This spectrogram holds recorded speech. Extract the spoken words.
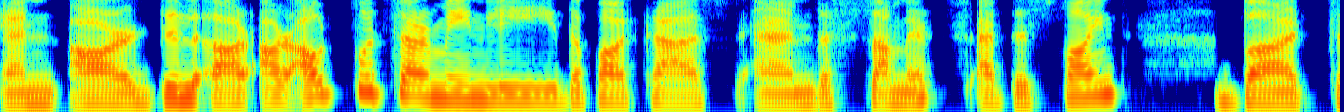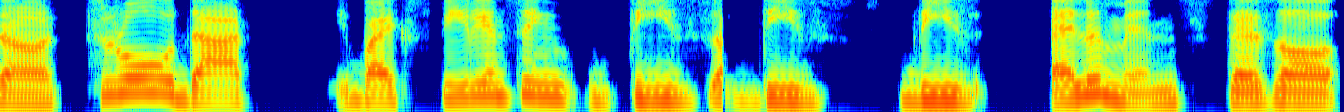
and our del- our our outputs are mainly the podcast and the summits at this point. But uh, through that, by experiencing these these these elements, there's a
